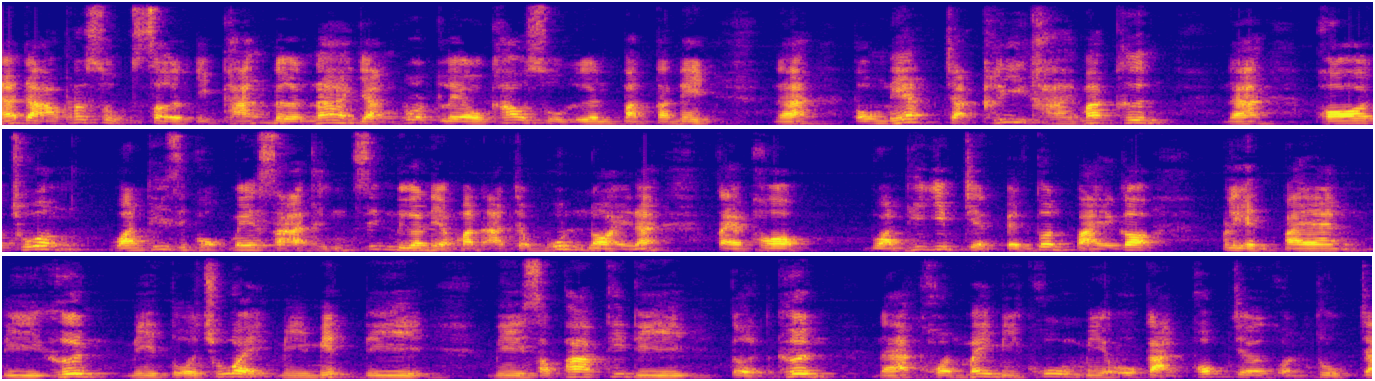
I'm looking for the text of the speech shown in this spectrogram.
นะดาวพระศุกร์เสริร์อีกครั้งเดินหน้าอย่างรวดเร็วเข้าสู่เรือนปัตตนินะตรงนี้จะคลี่คลายมากขึ้นนะพอช่วงวันที่ 16 เมษาถึงสิ้นเดือนเนี่ยมันอาจจะวุ่นหน่อยนะแต่พอวันที่ 27 เป็นต้นไปก็เปลี่ยนแปลงดีขึ้น มีตัวช่วย มีมิตรดี มีสภาพที่ดีเกิดขึ้นนะคนไม่มีคู่มีโอกาสพบเจอคนถูกใจ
